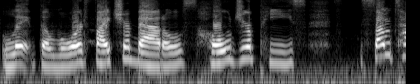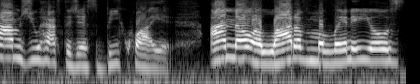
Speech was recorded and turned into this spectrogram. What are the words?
Let the Lord fight your battles. Hold your peace sometimes you have to just be quiet. I know a lot of millennials,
